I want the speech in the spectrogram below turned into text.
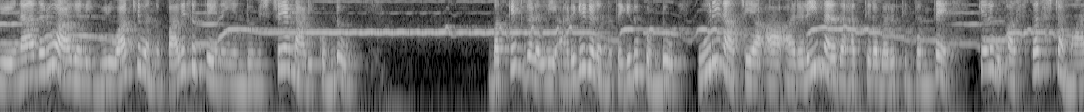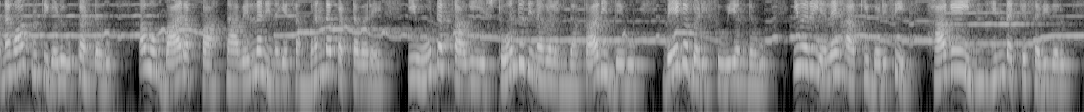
ಏನಾದರೂ ಆಗಲಿ ಗುರುವಾಕ್ಯವನ್ನು ಪಾಲಿಸುತ್ತೇನೆ ಎಂದು ನಿಶ್ಚಯ ಮಾಡಿಕೊಂಡು ಬಕೆಟ್ಗಳಲ್ಲಿ ಅಡುಗೆಗಳನ್ನು ತೆಗೆದುಕೊಂಡು ಊರಿನಾಚೆಯ ಆ ಅರಳಿ ಮರದ ಹತ್ತಿರ ಬರುತ್ತಿದ್ದಂತೆ ಕೆಲವು ಅಸ್ಪಷ್ಟ ಮಾನವಾಕೃತಿಗಳು ಕಂಡವು. ಅವು, ಬಾರಪ್ಪ, ನಾವೆಲ್ಲ ನಿನಗೆ ಸಂಬಂಧಪಟ್ಟವರೇ. ಈ ಊಟಕ್ಕಾಗಿ ಎಷ್ಟೊಂದು ದಿನಗಳಿಂದ ಕಾದಿದ್ದೆವು. ಬೇಗ ಬಡಿಸು ಎಂದವು. ಇವರು ಎಲೆ ಹಾಕಿ ಬಡಿಸಿ ಹಾಗೆಯೇ ಹಿಂದಕ್ಕೆ ಸರಿದರು.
